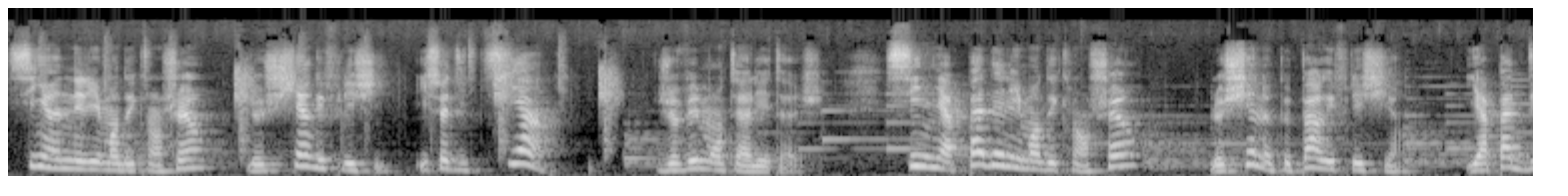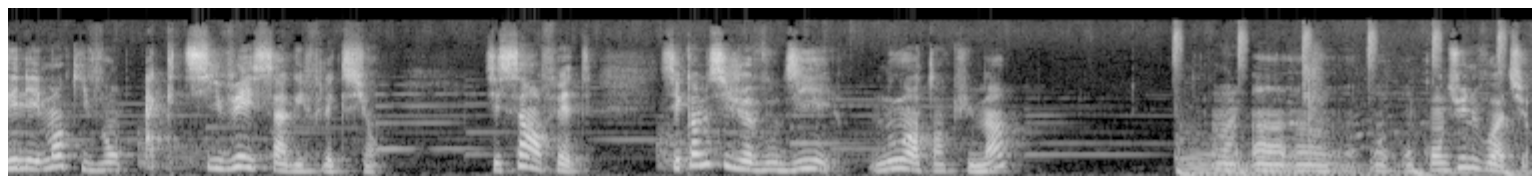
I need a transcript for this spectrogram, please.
S'il y a un élément déclencheur, le chien réfléchit. Il se dit tiens, je vais monter à l'étage. S'il n'y a pas d'élément déclencheur, le chien ne peut pas réfléchir. Il n'y a pas d'éléments qui vont activer sa réflexion. C'est ça en fait. C'est comme si je vous dis, nous en tant qu'humains, on, conduit une voiture.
